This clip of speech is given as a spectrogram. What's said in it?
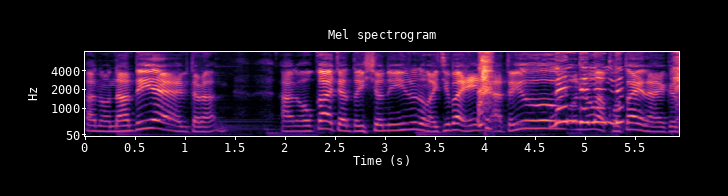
あのなんで嫌や言ったらあのお母ちゃんと一緒にいるのが一番ええんやという のは答えないけど。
